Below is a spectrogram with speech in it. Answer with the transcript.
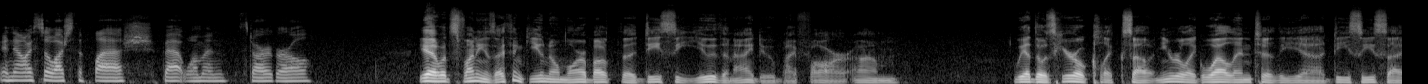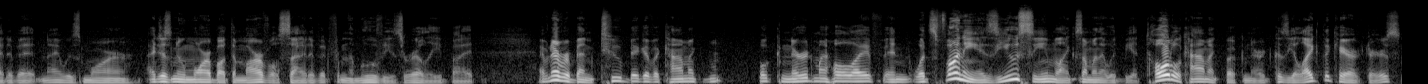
and now I still watch The Flash, Batwoman, Stargirl. Yeah, what's funny is I think you know more about the DCU than I do by far. Um, we had those HeroClix out, and you were like well into the uh, DC side of it, and I was more. I just knew more about the Marvel side of it from the movies, really. But I've never been too big of a comic book nerd my whole life. And what's funny is you seem like someone that would be a total comic book nerd because you like the characters,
